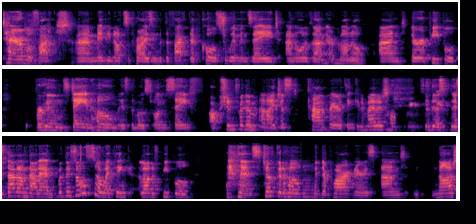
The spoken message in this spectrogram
terrible fact, um, maybe not surprising, but the fact that calls to women's aid and all of that mm-hmm. are gone mm-hmm. up. And there are people for whom staying home is the most unsafe option for them. Mm-hmm. And I just can't bear thinking about it. Oh, so there's, there's that on that end. But there's also, I think, a lot of people stuck at home with their partners and not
